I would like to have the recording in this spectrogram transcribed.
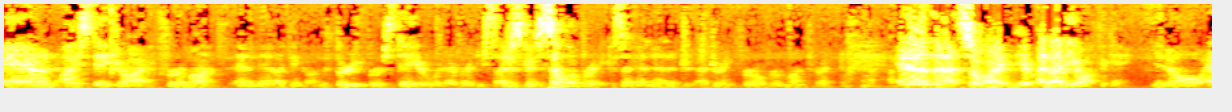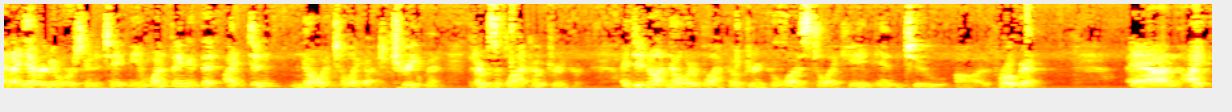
And I stayed dry for a month, and then I think on the 31st day or whatever, I decided I was going to celebrate because I hadn't had a, a, drink for over a month, right? And uh, so I, and I'd be off again, you know, and I never knew where it was going to take me. And one thing that I didn't know until I got to treatment that I was a blackout drinker. I did not know what a blackout drinker was till I came into uh, the program. And I,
